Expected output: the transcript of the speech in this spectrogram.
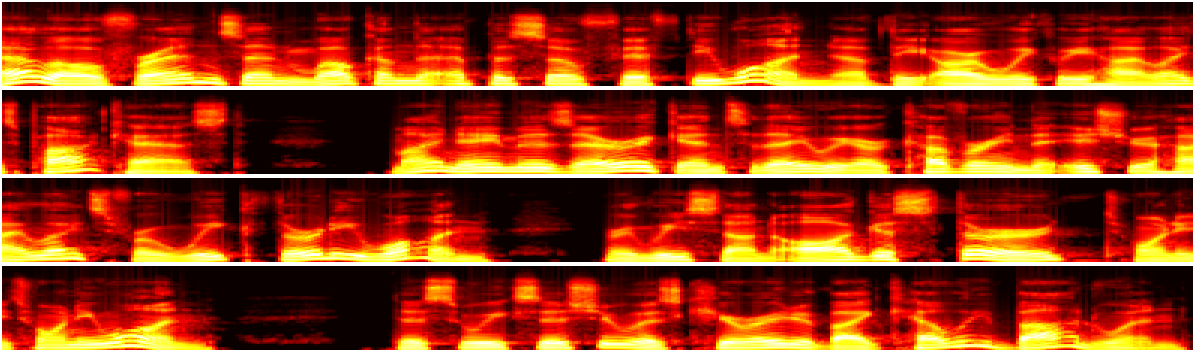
Hello, friends, and welcome to episode 51 of the R Weekly Highlights podcast. My name is Eric, and today we are covering the issue highlights for week 31, released on August 3rd, 2021. This week's issue was curated by Kelly Bodwin,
